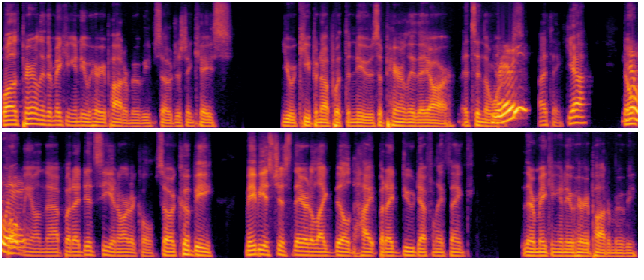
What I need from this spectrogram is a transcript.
Well, apparently they're making a new Harry Potter movie. So just in case you were keeping up with the news, apparently they are. It's in the works. Really? I think. Yeah. Don't quote way. me on that, but I did see an article. So it could be maybe it's just there to like build hype, but I do definitely think they're making a new Harry Potter movie.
